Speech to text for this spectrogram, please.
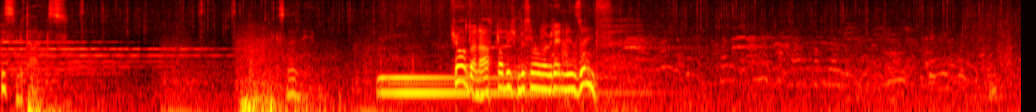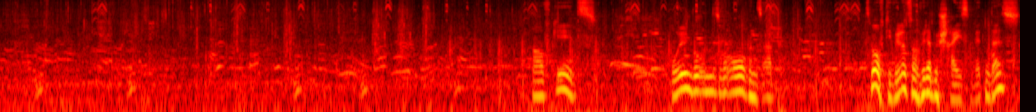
Bis mittags. Ne? Nee. Tja, und danach, glaube ich, müssen wir mal wieder in den Sumpf. Auf geht's. Holen wir unsere Orens ab. Mal auf, die will uns auch wieder bescheißen. Wetten das?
